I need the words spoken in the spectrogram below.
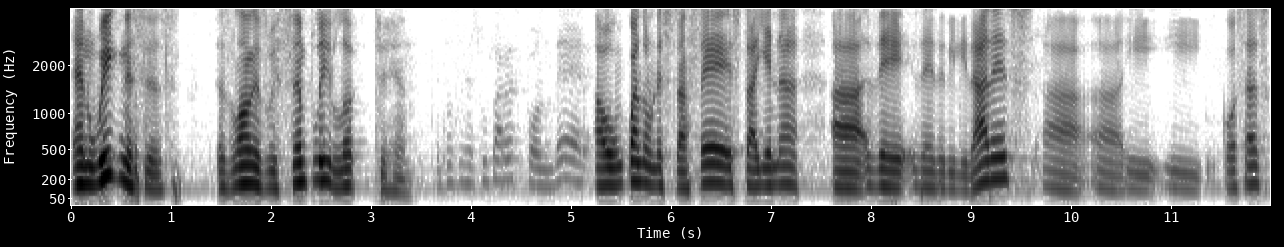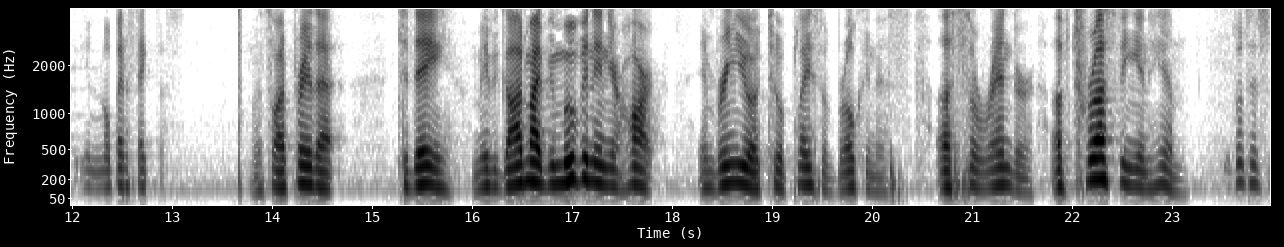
and weaknesses as long as we simply look to him. Entonces Jesús va a responder aun cuando nuestra fe está llena ah, de, de debilidades y, y cosas no perfectas. And so I pray that today maybe God might be moving in your heart and bring you to a place of brokenness, a surrender, of trusting in him. Entonces,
